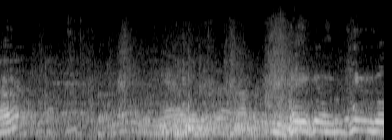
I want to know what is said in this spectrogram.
हैं आईडी उनकी वो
